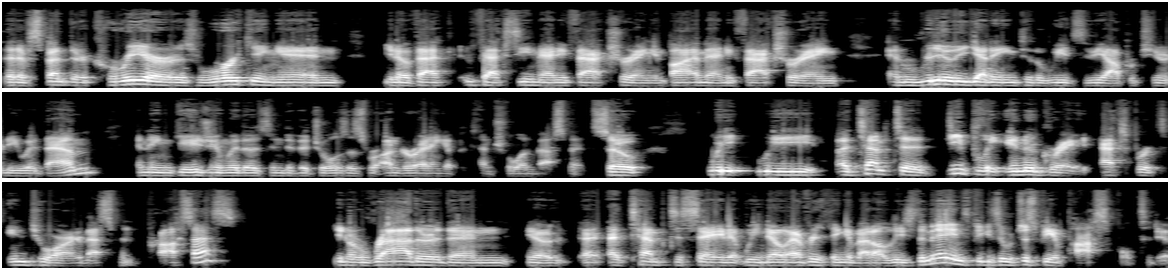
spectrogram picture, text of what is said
that have spent their careers working in you know vac- vaccine manufacturing and biomanufacturing and really getting into the weeds of the opportunity with them and engaging with those individuals as we're underwriting a potential investment so we we attempt to deeply integrate experts into our investment process you know, rather than you know attempt to say that we know everything about all these domains because it would just be impossible to do.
